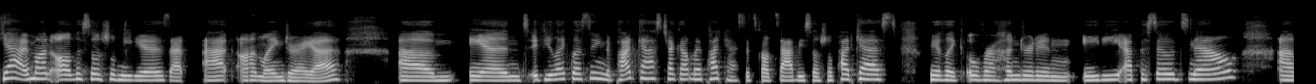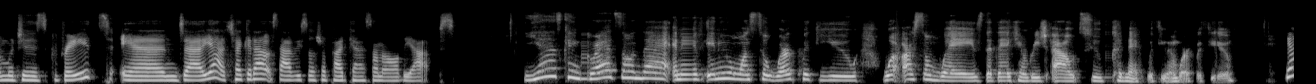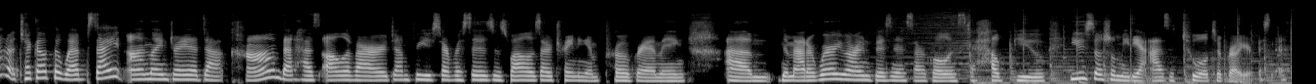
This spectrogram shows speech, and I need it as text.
Yeah, I'm on all the social medias at at online Drea. Um, and if you like listening to podcasts, check out my podcast. It's called Savvy Social Podcast. We have like over 180 episodes now, um, which is great. And uh, yeah, check it out, Savvy Social Podcast on all the apps. Yes, congrats on that. And if anyone wants to work with you, what are some ways that they can reach out to connect with you and work with you? Yeah, check out the website, onlinedrea.com. That has all of our done for you services as well as our training and programming. Um, no matter where you are in business, our goal is to help you use social media as a tool to grow your business.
